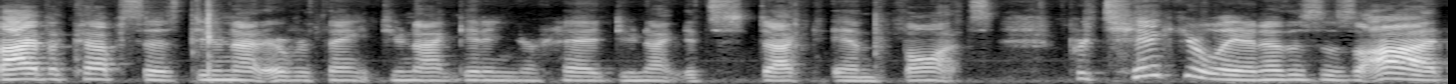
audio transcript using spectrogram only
Five of Cups says, do not overthink, do not get in your head, do not get stuck in thoughts. Particularly, I know this is odd,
